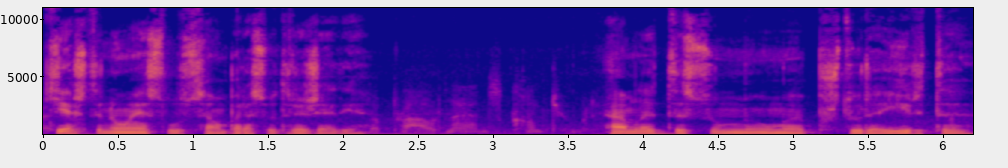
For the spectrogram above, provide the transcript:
que esta não é a solução para a sua tragédia. Hamlet assume uma postura irta,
